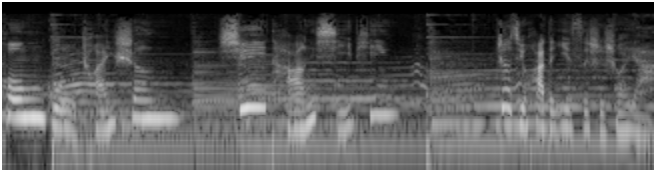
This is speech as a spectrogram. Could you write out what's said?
空谷传声，虚堂习听。这句话的意思是说呀。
